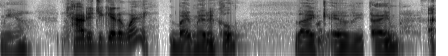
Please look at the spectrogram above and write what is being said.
Yeah. How did you get away? by miracle, like every time.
